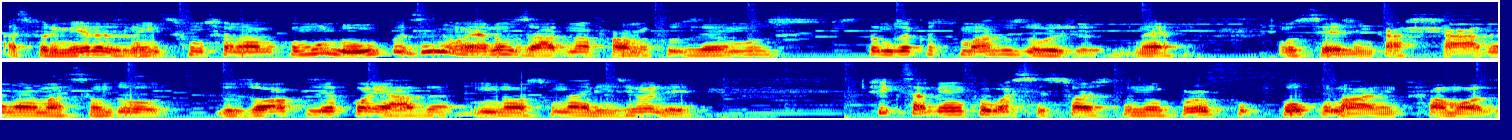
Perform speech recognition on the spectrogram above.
as primeiras lentes funcionavam como lupas e não eram usadas na forma que usamos, estamos acostumados hoje, né? Ou seja, encaixada na armação do, dos óculos e apoiada em nosso nariz e olheira. Fique sabendo que o acessório se tornou popular entre famosos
